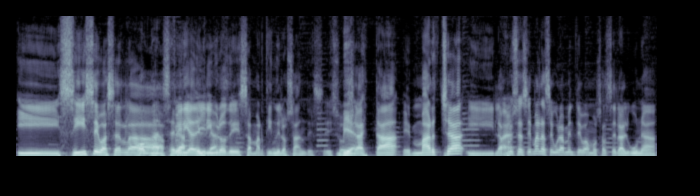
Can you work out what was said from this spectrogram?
Y sí se va a hacer la Pónganse Feria del. Libro de San Martín de los Andes. Eso Bien. ya está en marcha y la Bueno. próxima semana seguramente vamos a hacer alguna,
